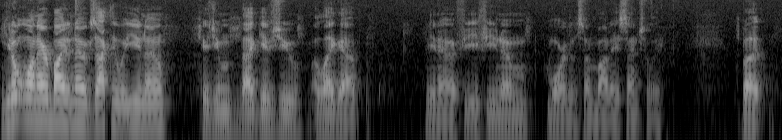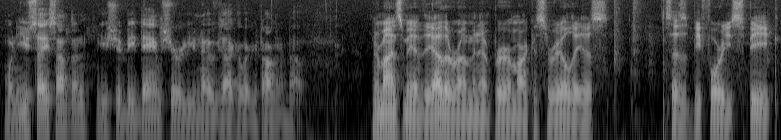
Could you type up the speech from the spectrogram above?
you don't want everybody to know exactly what you know, because you that gives you a leg up. You know, if you if you know more than somebody, essentially. But when you say something, you should be damn sure you know exactly what you're talking about. It reminds me of the other Roman emperor, Marcus Aurelius. It says before you speak,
